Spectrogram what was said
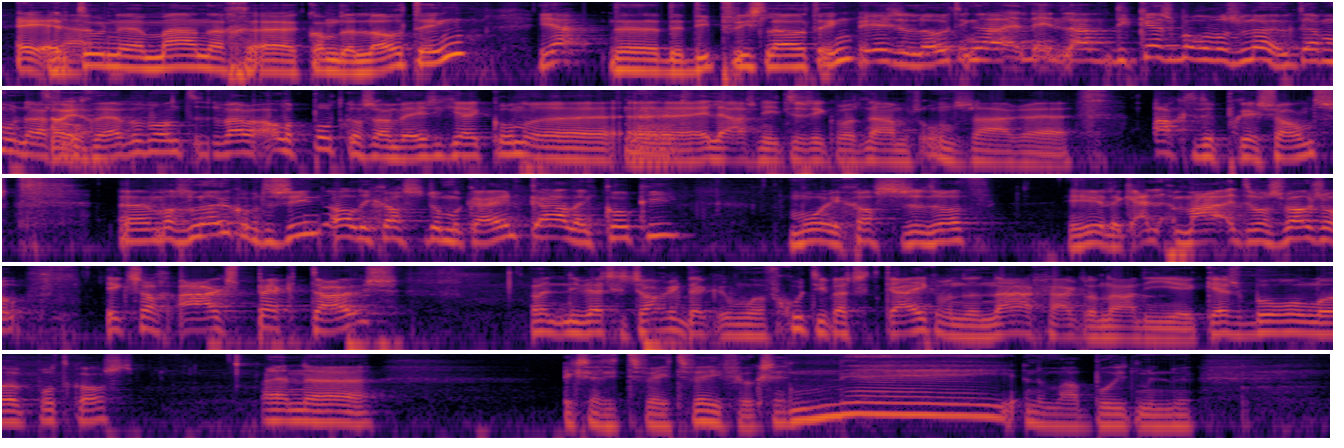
Hey, en toen eh, maandag kwam de loting, Ja, de, de diepvriesloting. De loting. Nou, nee, die kerstborrel was leuk. Daar moeten we het Oh, ja. over hebben. Want er waren alle podcasts aanwezig. Jij kon eh, eh, Nee. helaas niet. Dus ik was namens ons daar eh acte de présence. Was leuk om te zien. Al die gasten door elkaar heen. Kaal en Kokkie. Mooie gasten zijn dat. Heerlijk. En, maar het was wel zo... Ik zag Ajax Pack thuis. En die wedstrijd zag ik. Dacht, ik moet even goed die wedstrijd kijken. Want daarna ga ik dan naar die kerstborrel podcast. En... eh, ik zei die 2-2 viel. Ik zei nee. En normaal boeit me nu.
